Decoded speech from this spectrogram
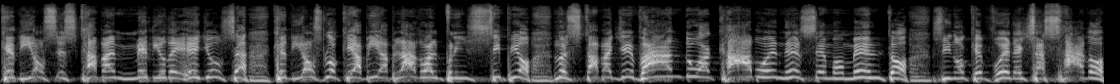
que Dios estaba en medio de ellos, que Dios lo que había hablado al principio lo estaba llevando a cabo en ese momento, sino que fue rechazado,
